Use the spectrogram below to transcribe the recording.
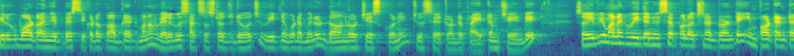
తిరుగుబాటు అని చెప్పేసి ఇక్కడ ఒక అప్డేట్ మనం వెలుగు సక్సెస్లో చూడవచ్చు. వీటిని కూడా మీరు డౌన్లోడ్ చేసుకొని చూసేటువంటి ప్రయత్నం చేయండి. సో ఇవి మనకు వివిధ న్యూస్ పేపర్లో వచ్చినటువంటి important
